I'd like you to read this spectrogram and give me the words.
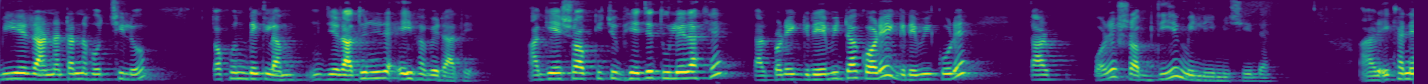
বিয়ের রান্না টান্না হচ্ছিল, তখন দেখলাম যে রাঁধুনিরা এইভাবে রাঁধে। আগে সব কিছু ভেজে তুলে রাখে, তারপরে গ্রেভিটা করে গ্রেভি করে তারপরে সব দিয়ে মিলিয়ে মিশিয়ে দেয়। আর এখানে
